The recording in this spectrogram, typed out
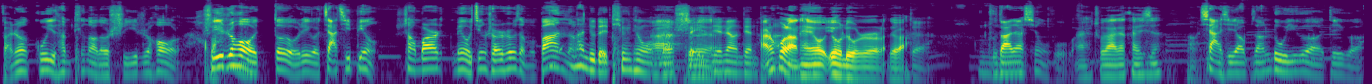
反正估计他们听到都是十一之后了，十一之后都有这个假期病，上班没有精神的时候怎么办呢那？就得听听我们哎的水对结账电台。反正过两天又又六日了，对吧？对，嗯祝大家幸福吧。哎，祝大家开心。啊，下期要不咱录一个这个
